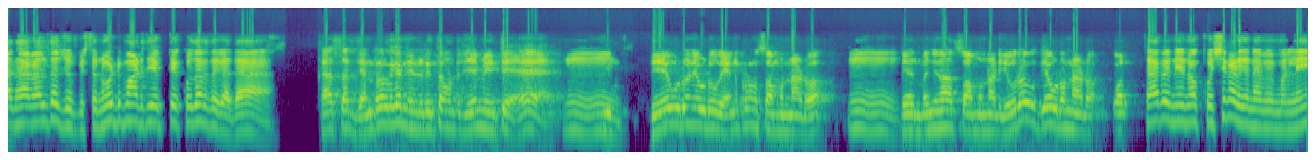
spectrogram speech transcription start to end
ఆధారాలతో చూపిస్తాం. నోటి మాట చెప్తే కుదరదు కదా. కాదు సార్ జనరల్గా నేను అడుగుతా ఉంటుంది ఏమిటంటే దేవుడు ఇప్పుడు వెంకటరమణ స్వామి ఉన్నాడు. లేదు మంజునాథ స్వామి ఉన్నాడు ఎవరో దేవుడు ఉన్నాడు. సార్ నేను ఒక క్వశ్చన్ అడిగినా మిమ్మల్ని?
